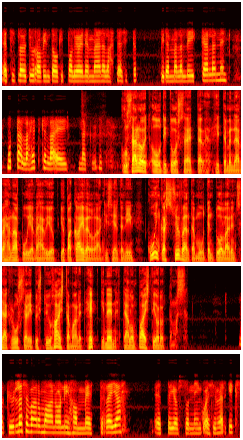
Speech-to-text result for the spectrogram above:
että sitten löytyy ravintoakin paljon enemmän ja ne lähtee sitten pidemmälle liikkeelle, niin, mutta tällä hetkellä ei näkynyt. Kun sanoit Outi tuossa, että sitten mennään vähän apuun ja vähän jopa kaivellaankin sieltä, niin kuinka syvältä muuten tuollainen Jack Russelli pystyy haistamaan, että hetkinen, täällä on paisti odottamassa? No kyllä se varmaan on ihan metrejä, että jos on niin kuin esimerkiksi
